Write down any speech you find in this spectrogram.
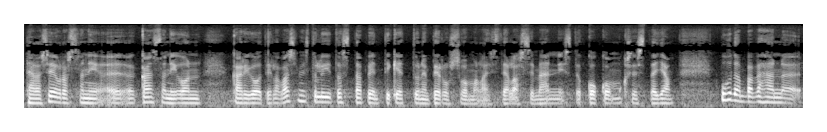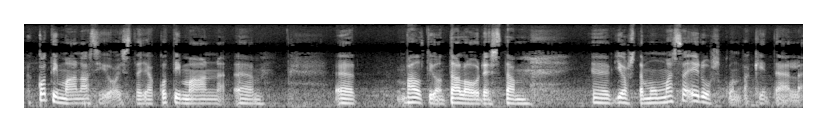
Täällä seurassani kanssani on Kari Ootila Vasemmistoliitosta, Pentti Kettunen perussuomalaisista ja Lasse Männistö kokoomuksesta. Ja puhutaanpa vähän kotimaan asioista ja kotimaan äh, äh, valtion taloudesta, äh, josta muun muassa eduskuntakin täällä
